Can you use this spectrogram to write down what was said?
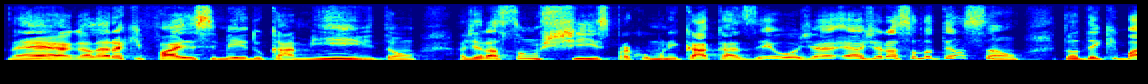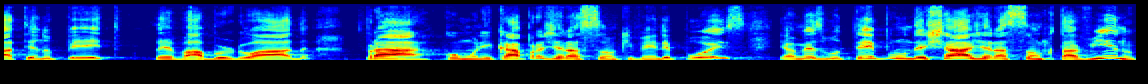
Né? A galera que faz esse meio do caminho, então a geração X para comunicar com a Z hoje é, é a geração da tensão. Então tem que bater no peito levar a burdoada para comunicar para a geração que vem depois e, ao mesmo tempo, não deixar a geração que está vindo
